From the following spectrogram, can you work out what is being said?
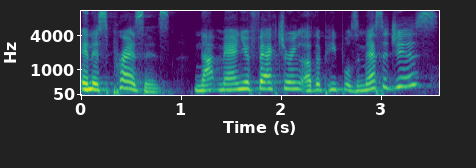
in his presence, not manufacturing other people's messages,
